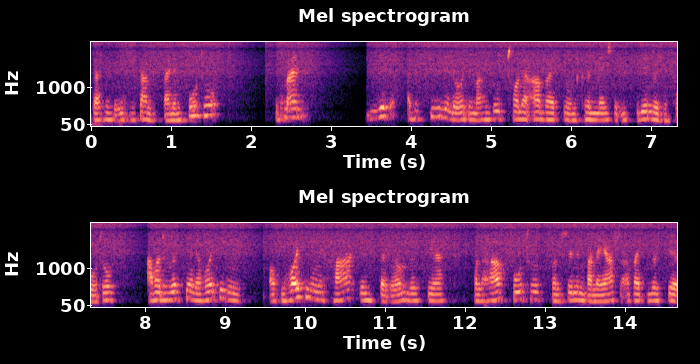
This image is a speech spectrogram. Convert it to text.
das ist interessant. Bei einem Foto, ich meine, also viele Leute machen so tolle Arbeiten und können Menschen inspirieren durch ein Foto, aber du wirst ja in der heutigen, auf dem heutigen Haar-Instagram wirst du ja von Haarfotos, von schönen Balayage-Arbeiten wirst du ja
